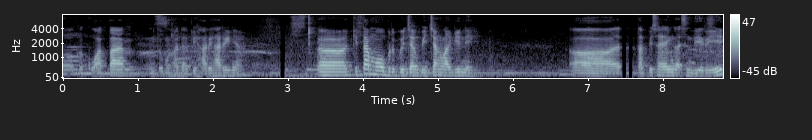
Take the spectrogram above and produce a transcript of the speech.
uh, kekuatan untuk menghadapi hari-harinya. Uh, kita mau berbincang-bincang lagi nih. Uh, tapi saya nggak sendiri.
